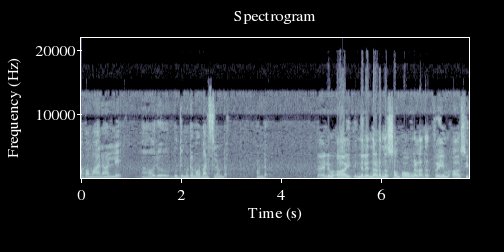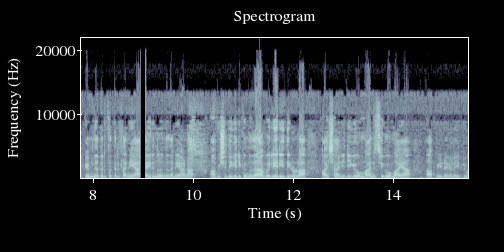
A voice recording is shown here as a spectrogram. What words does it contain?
അപമാനമല്ലേ? ആ ഒരു ബുദ്ധിമുട്ട് നമുക്ക് മനസ്സിലുണ്ട്. ഉണ്ട്. എന്തായാലും ഇന്നലെ നടന്ന സംഭവങ്ങൾ അതത്രയും സി പി എം നേതൃത്വത്തിൽ തന്നെയായിരുന്നു എന്ന് തന്നെയാണ് വിശദീകരിക്കുന്നത്. വലിയ രീതിയിലുള്ള ശാരീരികവും മാനസികവുമായ പീഡകളേറ്റു.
